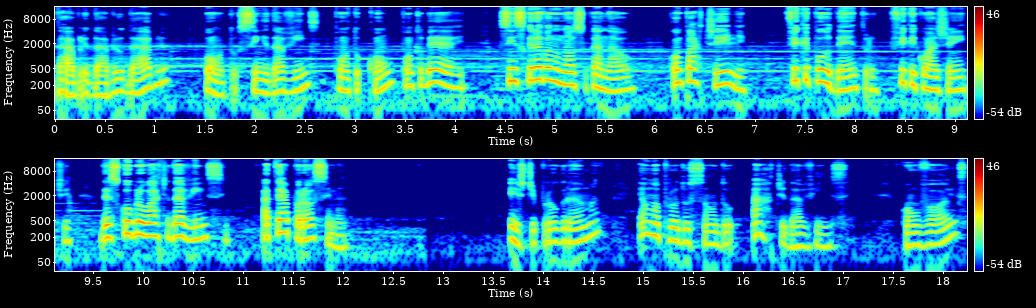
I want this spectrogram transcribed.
www.cinedavinci.com.br. Se inscreva no nosso canal, compartilhe, fique por dentro, fique com a gente, descubra o Arte da Vinci. Até a próxima! Este programa é uma produção do Arte da Vinci, com voz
